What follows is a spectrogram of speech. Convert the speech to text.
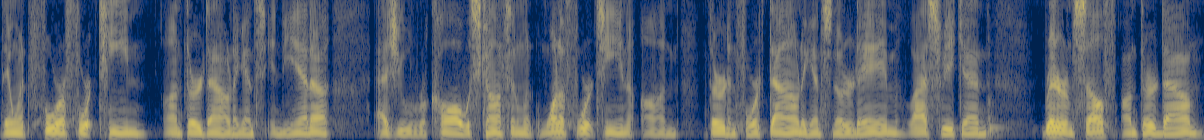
They went 4 of 14 on third down against Indiana. As you will recall, Wisconsin went 1 of 14 on third and fourth down against Notre Dame last weekend. Ridder himself on third down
